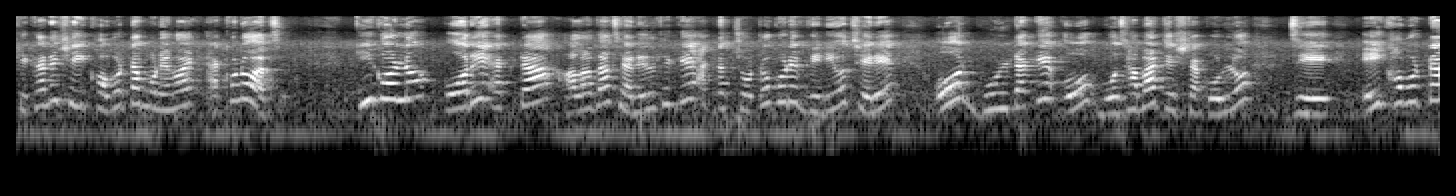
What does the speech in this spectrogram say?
সেখানে সেই খবরটা মনে হয় এখনও আছে। কি করল? পরে একটা আলাদা চ্যানেল থেকে একটা ছোট করে ভিডিও ছেড়ে ওর ভুলটাকে ও বোঝাবার চেষ্টা করল যে এই খবরটা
